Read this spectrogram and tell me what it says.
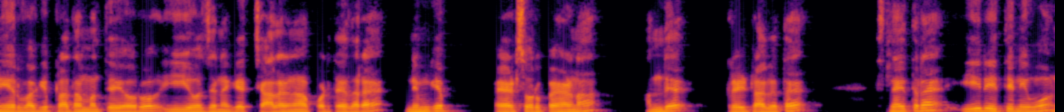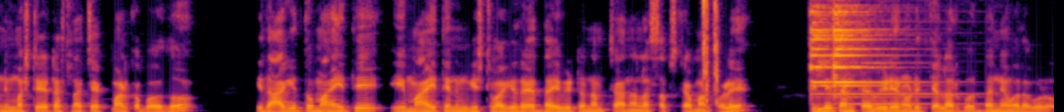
ನೇರವಾಗಿ ಪ್ರಧಾನಮಂತ್ರಿಯವರು ಈ ಯೋಜನೆಗೆ ಚಾಲನೆ ಕೊಡ್ತಾ ಇದ್ದಾರೆ. ನಿಮಗೆ ಎರಡ್ ಸಾವಿರ ರೂಪಾಯಿ ಹಣ ಅಂದೇ ಕ್ರೆಡಿಟ್ ಆಗುತ್ತೆ. ಸ್ನೇಹಿತರೆ, ಈ ರೀತಿ ನೀವು ನಿಮ್ಮ ಸ್ಟೇಟಸ್ನ ಚೆಕ್ ಮಾಡ್ಕೋಬಹುದು. ಇದಾಗಿತ್ತು ಮಾಹಿತಿ. ಈ ಮಾಹಿತಿ ನಿಮ್ಗೆ ಇಷ್ಟವಾಗಿದ್ರೆ ದಯವಿಟ್ಟು ನಮ್ಮ ಚಾನಲ್ನ ಸಬ್ಸ್ಕ್ರೈಬ್ ಮಾಡ್ಕೊಳ್ಳಿ. ಇಲ್ಲಿ ತನಕ ವಿಡಿಯೋ ನೋಡಿದ್ದೆಲ್ಲರಿಗೂ ಧನ್ಯವಾದಗಳು.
